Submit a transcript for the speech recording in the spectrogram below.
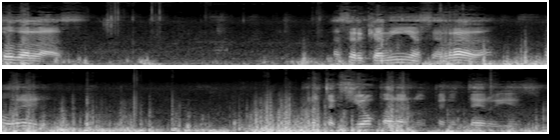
Todas las, cercanías cerradas por el protección para los peloteros y eso.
